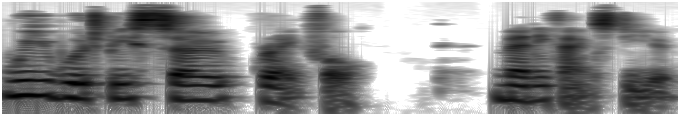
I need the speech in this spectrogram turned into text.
we would be so grateful. Many thanks to you.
